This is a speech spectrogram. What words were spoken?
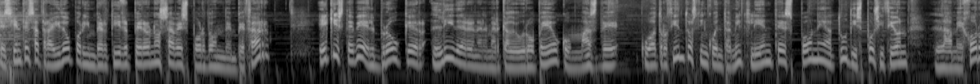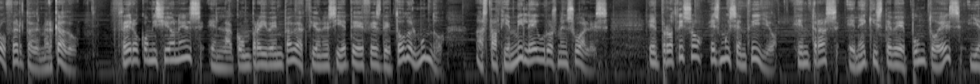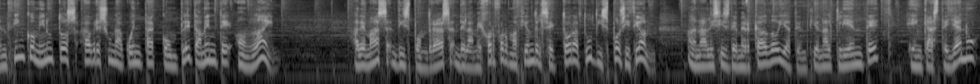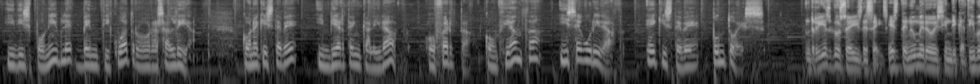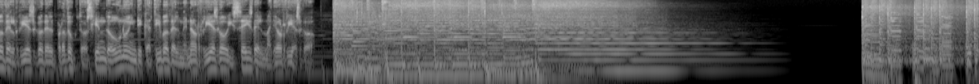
¿Te sientes atraído por invertir pero no sabes por dónde empezar? XTB, el broker líder en el mercado europeo con más de 450.000 clientes, pone a tu disposición la mejor oferta del mercado. Cero comisiones en la compra y venta de acciones y ETFs de todo el mundo, hasta 100.000 euros mensuales. El proceso es muy sencillo. Entras en xtb.es y en 5 minutos abres una cuenta completamente online. Además, dispondrás de la mejor formación del sector a tu disposición, análisis de mercado y atención al cliente en castellano y disponible 24 horas al día. Con XTB invierte en calidad, oferta, confianza y seguridad. xtb.es. Riesgo 6 de 6. Este número es indicativo del riesgo del producto, siendo 1 indicativo del menor riesgo y 6 del mayor riesgo.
